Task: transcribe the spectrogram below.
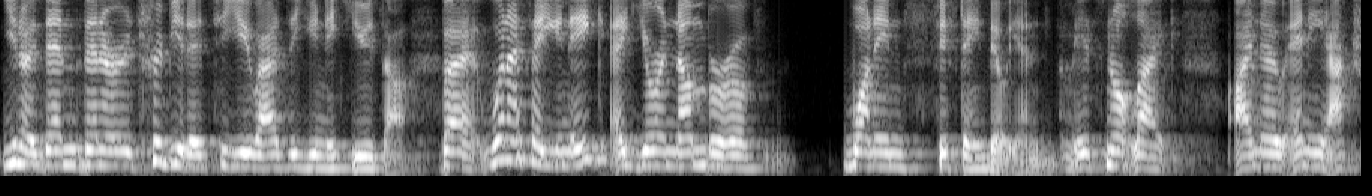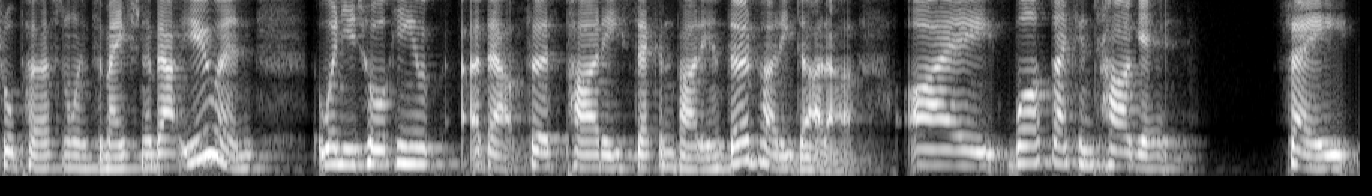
you know, then, then are attributed to you as a unique user. But when I say unique, uh, you're a number of one in 15 billion. It's not like, I know any actual personal information about you. And when you're talking about first party, second party, and third party data, I, whilst I can target, say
